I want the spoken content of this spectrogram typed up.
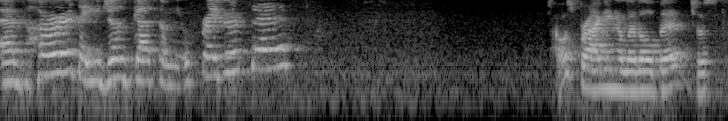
I've heard that you just got some new fragrances. I was bragging a little bit, just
